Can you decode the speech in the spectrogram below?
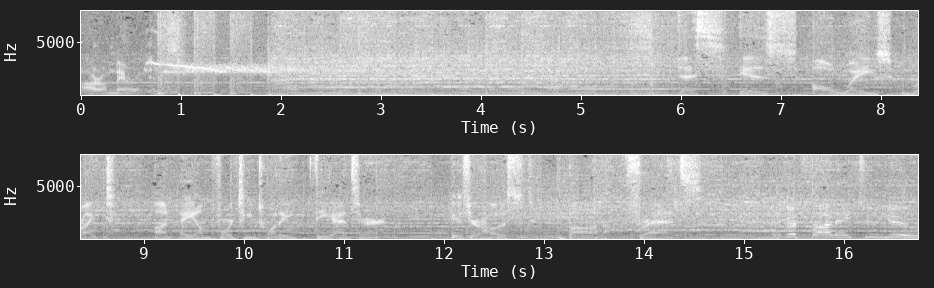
are Americans. This is Always Right on AM 1420, The Answer. Here's your host, Bob Frantz. And a good Friday to you.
